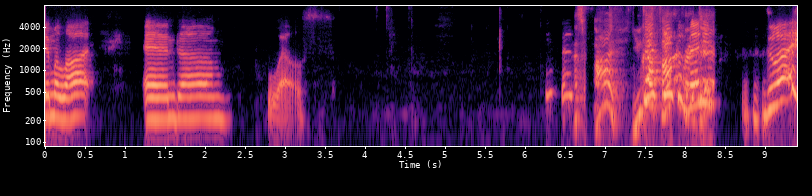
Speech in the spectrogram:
him a lot, and um, who else? That's- That's five. You got five right any- there. Do I?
